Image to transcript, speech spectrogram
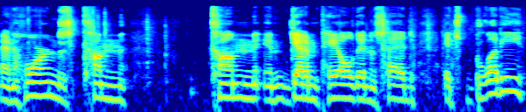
and horns come, come and get impaled in his head. It's bloody.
